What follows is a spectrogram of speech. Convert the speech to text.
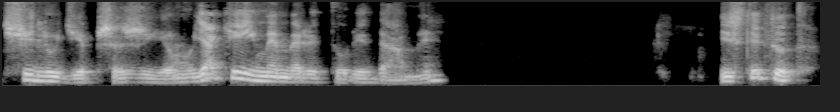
ci ludzie przeżyją, jakie im emerytury damy? Instytut,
